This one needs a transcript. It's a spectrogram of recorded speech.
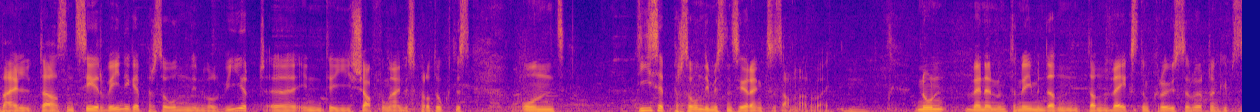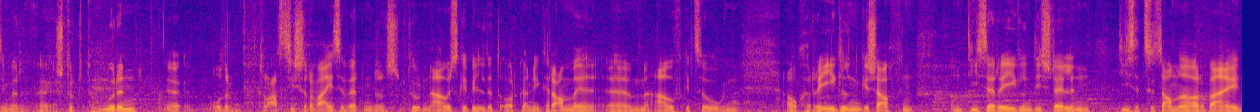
weil da sind sehr wenige Personen involviert in die Schaffung eines Produktes und diese Personen, die müssen sehr eng zusammenarbeiten. Nun, wenn ein Unternehmen dann, dann wächst und größer wird, dann gibt es immer äh, Strukturen äh, oder klassischerweise werden dann Strukturen ausgebildet, Organigramme ähm, aufgezogen, auch Regeln geschaffen und diese Regeln, die stellen diese Zusammenarbeit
